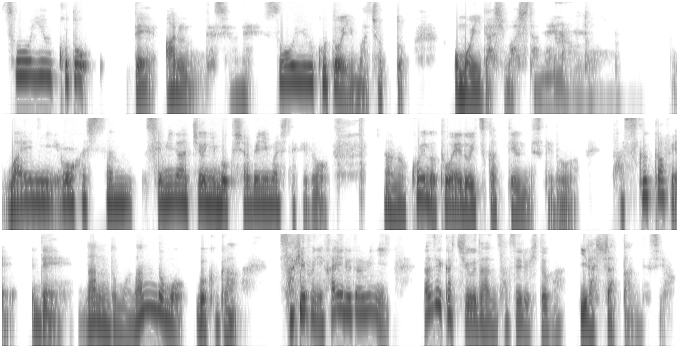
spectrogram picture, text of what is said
そういうことってあるんですよね。そういうことを今ちょっと思い出しましたね。なるほど。前に大橋さん、セミナー中に僕喋りましたけど、あの、こういうの東映堂使って言うんですけど、タスクカフェで何度も何度も僕が作業に入るたびになぜか中断させる人がいらっしゃったんですよ。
